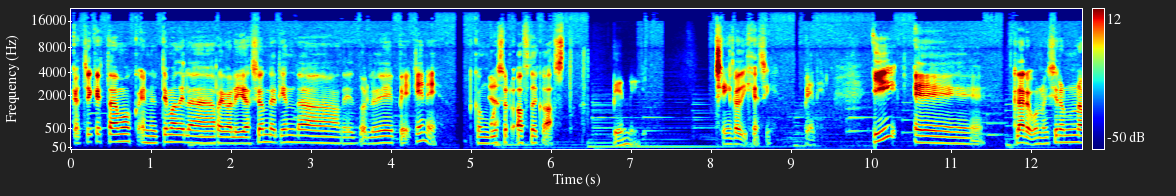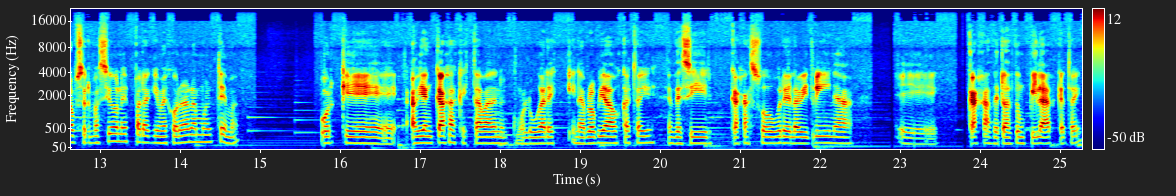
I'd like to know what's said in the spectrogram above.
Caché que estábamos en el tema de la revalidación de tienda de WPN con. Wizard of the Coast. Pene. Sí, lo dije así. Pene. Y, eh, claro, bueno, hicieron unas observaciones para que mejoráramos el tema. Porque habían cajas que estaban en como lugares inapropiados, ¿cachai? Es decir, cajas sobre la vitrina, eh, cajas detrás de un pilar, ¿cachai?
